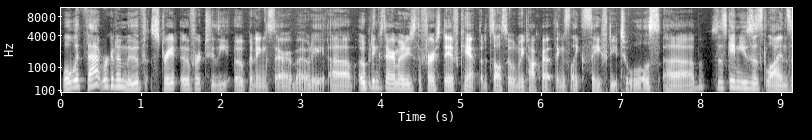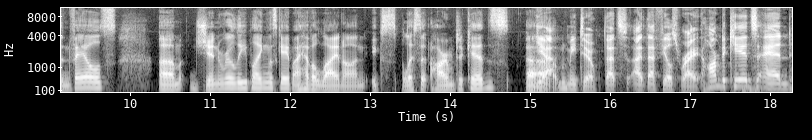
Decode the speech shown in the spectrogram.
well, with that, we're going to move straight over to the opening ceremony. Um, opening ceremony is the first day of camp, but it's also when we talk about things like safety tools. Um, so this game uses lines and veils. Um, generally playing this game, I have a line on explicit harm to kids. Um, yeah, me too. That's that feels right. Harm to kids, and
